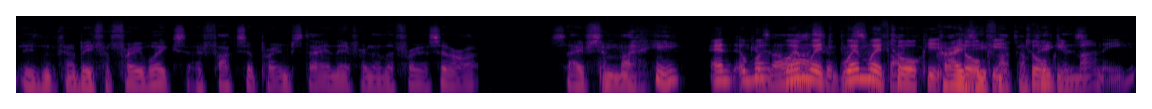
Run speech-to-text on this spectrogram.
is not going to be for three weeks. So fuck Supreme, staying there for another three." I said, "All right, save some money." And when, when we're when we're talking crazy talking talking figures. money,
